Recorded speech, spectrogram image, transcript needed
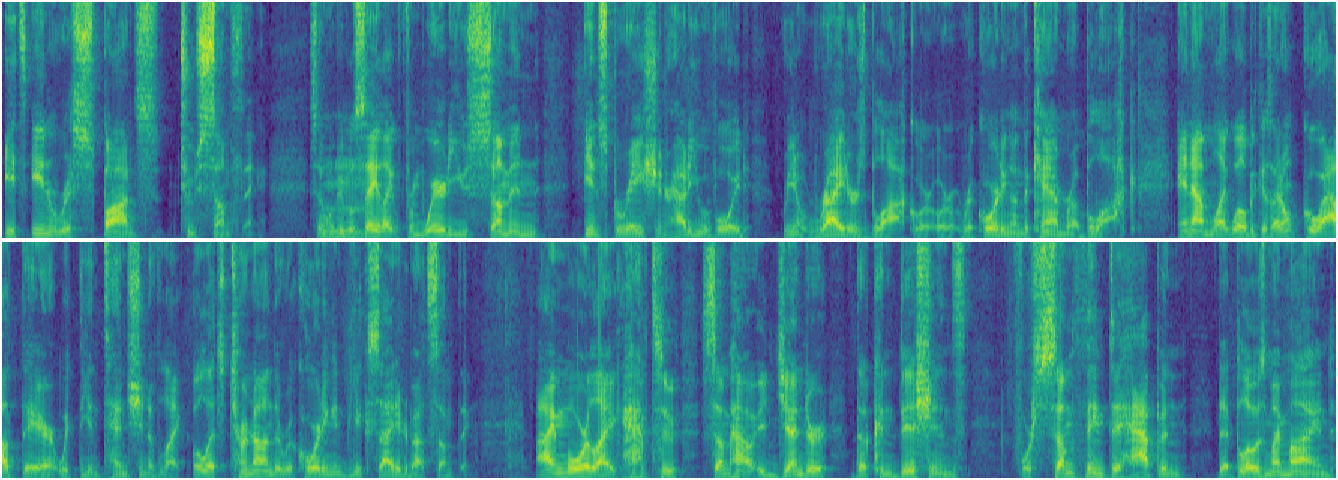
it's in response to something. So when mm. people say like, from where do you summon inspiration, or how do you avoid, you know, writer's block or, or recording on the camera block? And I'm like, well, because I don't go out there with the intention of like, oh, let's turn on the recording and be excited about something. I more like have to somehow engender the conditions for something to happen that blows my mind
